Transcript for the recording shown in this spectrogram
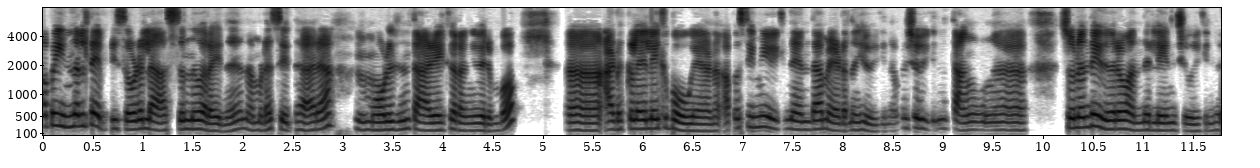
അപ്പോൾ ഇന്നലത്തെ എപ്പിസോഡ് ലാസ്റ്റ് എന്ന് പറയുന്നത് നമ്മുടെ സിതാര മോളിൽ നിന്ന് താഴേക്ക് ഇറങ്ങി വരുമ്പോൾ അടുക്കളയിലേക്ക് പോവുകയാണ്. അപ്പോൾ സിമി ചോദിക്കുന്നത് എന്താ മേഡം എന്ന് ചോദിക്കുന്നു. അപ്പോൾ ചോദിക്കുന്നു തങ് സുനന്ദ ഇതുവരെ വന്നില്ലേ? എന്ന് ചോദിക്കുന്നു.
